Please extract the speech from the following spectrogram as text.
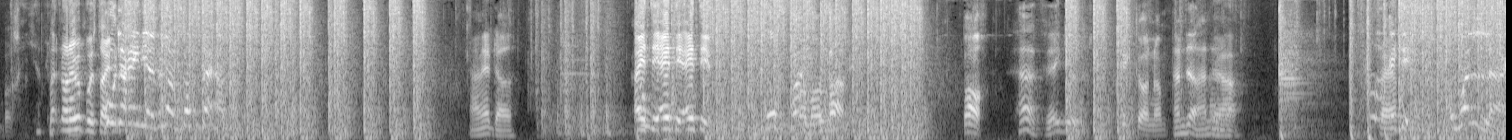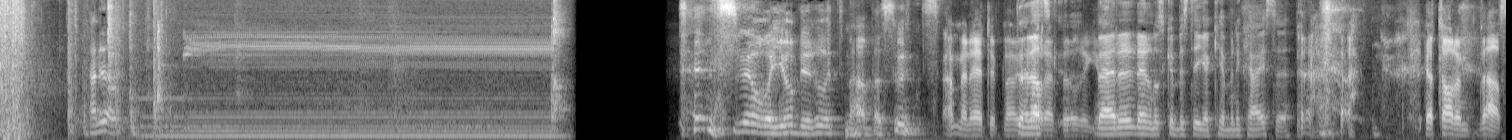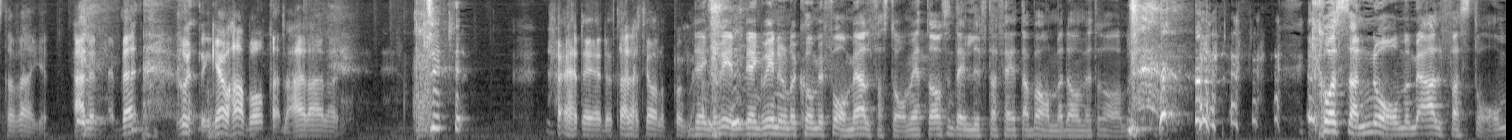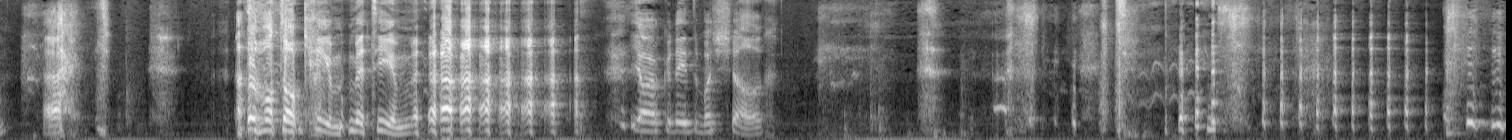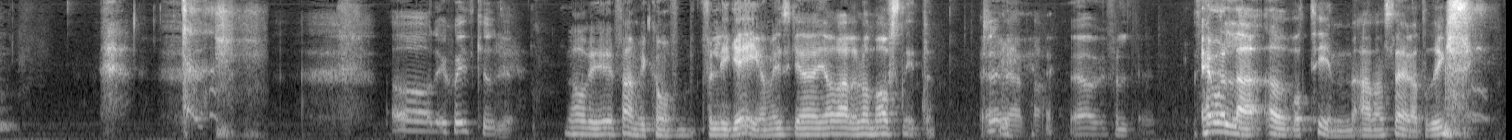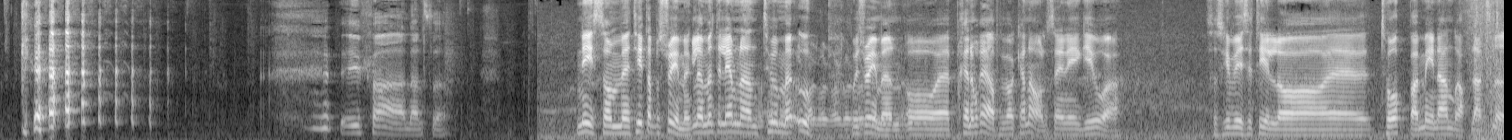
är bara... Nej, Någon är uppe hos dig! Åh, där är en jävel! Varför där? Han är död. En till, en till, en till! Åh, fan! fan. Var? Herregud. Fick du honom? Han dör, han dör. Ja. En till! Åh, Wallak! Han dör. En svår och jobbig rutt med Habbasunt. Ja men det är typ när vi Det tar där buringen. nej, det är när du ska bestiga Kebnekaise. Jag tar den värsta vägen. Rutten går här borta. Nej, nej, nej. Nej, Det är något annat jag håller på med. Den går in, den går in under komiform med Alfastorm. Ett avsnitt är Lyfta feta barn med Dan Veteran. Krossa Norm med Alfastorm. Överta Krim med Tim. Jag åker dit och bara kör. Åh, det är skitkul ju. Nu har vi, fan vi kommer få, ligga i om vi ska göra alla de avsnitten. Ja, vi får... Åla över Tim avancerat ryggsäck. Det är fan alltså. Ni som tittar på streamen, glöm inte lämna en tumme upp på streamen och prenumerera på vår kanal så är ni goa. Så ska vi se till att eh, toppa min andra plats nu.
